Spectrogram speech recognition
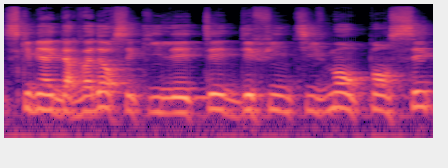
ce qui est bien avec Dark Vador, c'est qu'il était définitivement pensé.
